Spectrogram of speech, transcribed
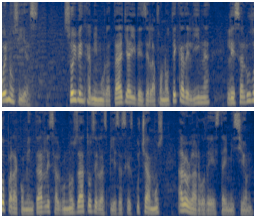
Buenos días. Soy Benjamín Muratalla y desde la Fonoteca de Lina les saludo para comentarles algunos datos de las piezas que escuchamos a lo largo de esta emisión.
